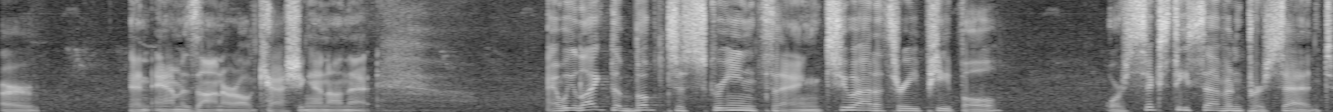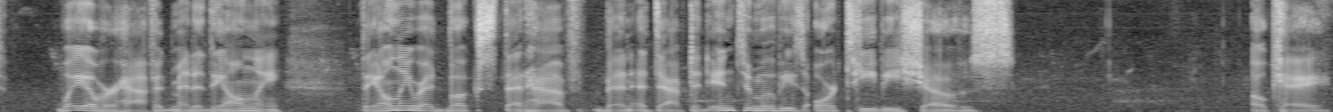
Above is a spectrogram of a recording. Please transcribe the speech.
are, and Amazon are all cashing in on that. And we like the book to screen thing. Two out of three people, or 67%, way over half, admitted the only they only read books that have been adapted into movies or TV shows. Okay,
